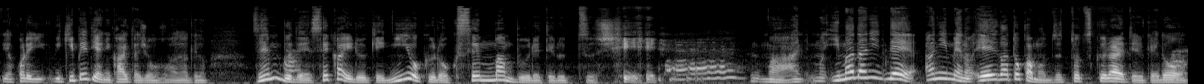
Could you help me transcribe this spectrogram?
いや、これ、ウィキペディアに書いた情報だけど、全部で世界累計2億6千万部売れてるっつうし、まあ、まあ未だにで、アニメの映画とかもずっと作られてるけど、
